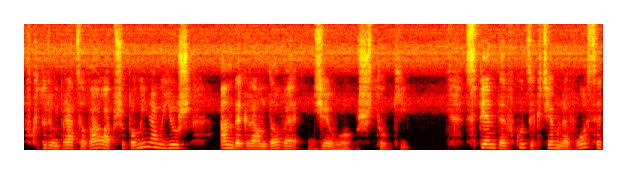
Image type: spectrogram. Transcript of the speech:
w którym pracowała, przypominał już undergroundowe dzieło sztuki. Spięte w kucyk ciemne włosy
